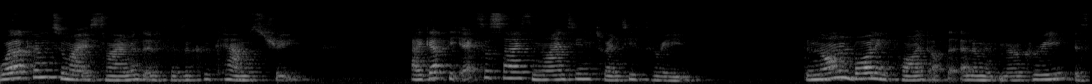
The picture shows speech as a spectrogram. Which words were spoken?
Welcome to my assignment in physical chemistry. I get the exercise 1923. The normal boiling point of the element mercury is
